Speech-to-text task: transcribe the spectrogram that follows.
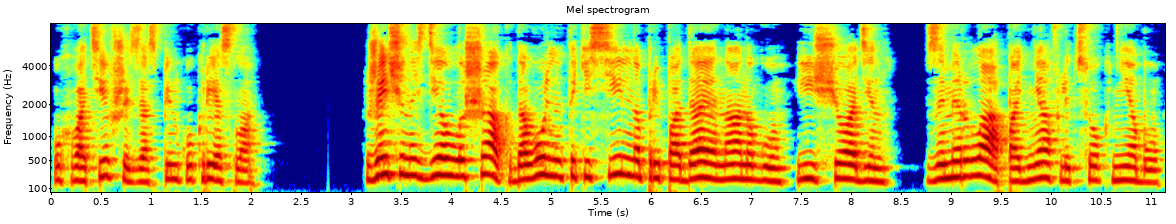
ухватившись за спинку кресла. Женщина сделала шаг, довольно-таки сильно припадая на ногу, и еще один. Замерла, подняв лицо к небу,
